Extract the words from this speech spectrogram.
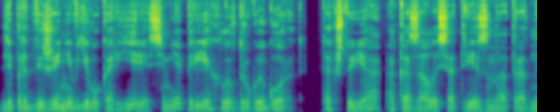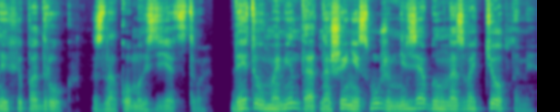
Для продвижения в его карьере семья переехала в другой город, так что я оказалась отрезана от родных и подруг знакомых с детства. До этого момента отношения с мужем нельзя было назвать теплыми.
